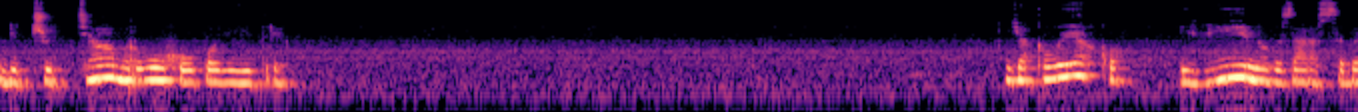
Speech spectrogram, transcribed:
відчуттям руху у повітрі. Як легко і вільно ви зараз себе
